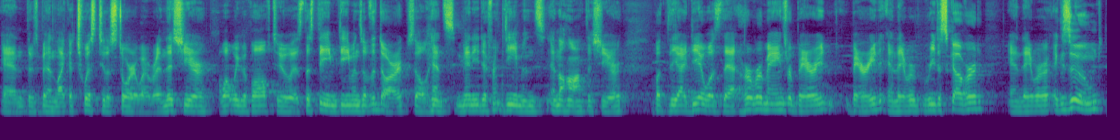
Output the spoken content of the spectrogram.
and there's been like a twist to the story or whatever. And this year, what we've evolved to is the theme Demons of the Dark, so hence many different demons in the haunt this year. But the idea was that her remains were buried, buried, and they were rediscovered, and they were exhumed,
